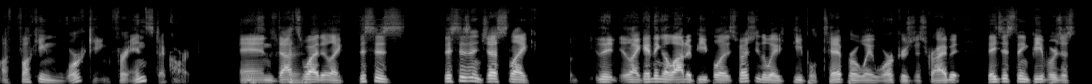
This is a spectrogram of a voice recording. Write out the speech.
a fucking working for Instacart. And Jesus that's Christ. why they're like, this is this isn't just like like I think a lot of people, especially the way people tip or the way workers describe it, they just think people are just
